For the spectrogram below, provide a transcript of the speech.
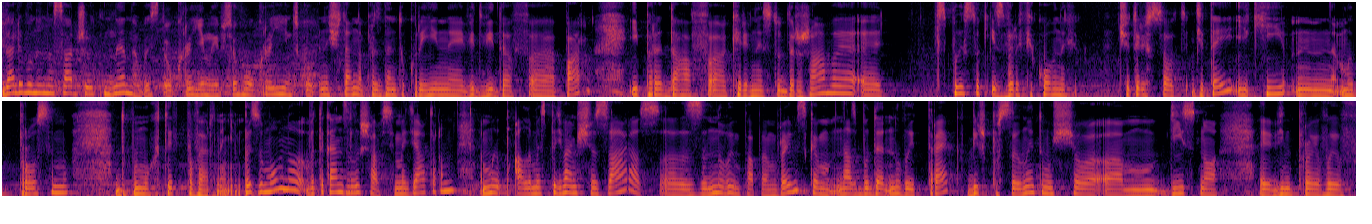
Далі вони насаджують ненависть до України і всього українського. Нещодавно президент України відвідав е, пар і передав е, керівництву держави е, список із верифікованих 400 дітей, які ми просимо допомогти в поверненні. Безумовно, Ватикан залишався медіатором. Ми але ми сподіваємося, що зараз е, з новим папою римським у нас буде новий трек, більш посилений, тому що ем, дійсно він проявив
